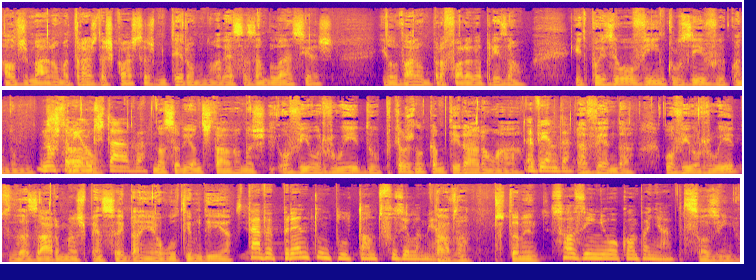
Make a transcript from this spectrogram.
algemaram-me atrás das costas, meteram-me numa dessas ambulâncias e levaram-me para fora da prisão. E depois eu ouvi, inclusive, quando me Não sabia onde estava. Não sabia onde estava, mas ouvi o ruído, porque eles nunca me tiraram a, a venda. A venda. Ouvi o ruído das armas, pensei bem, é o último dia. Estava perante um pelotão de fuzilamento. Estava, absolutamente. Sozinho ou acompanhado? Sozinho.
